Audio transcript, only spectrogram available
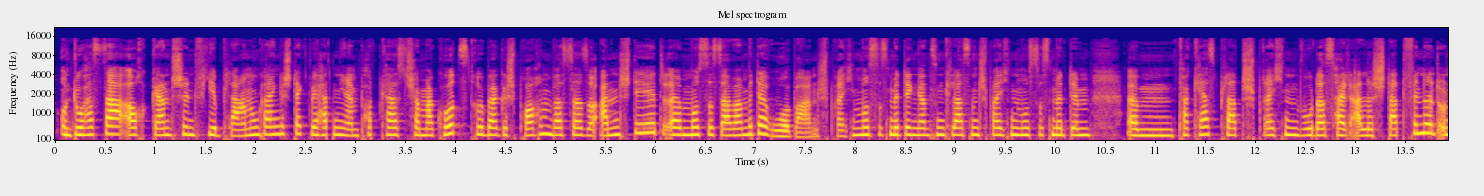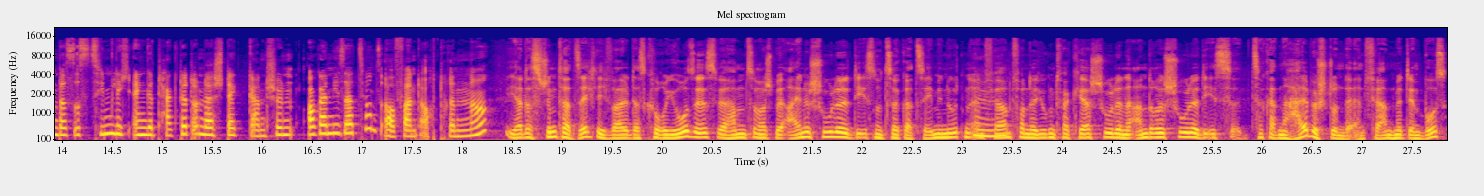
Und du hast da auch ganz schön viel Planung reingesteckt. Wir hatten ja im Podcast schon mal kurz drüber gesprochen, was da so ansteht. Äh, musstest aber mit der Ruhrbahn sprechen, musstest mit den ganzen Klassen sprechen, musstest mit dem ähm, Verkehrsplatz sprechen, wo das halt alles stattfindet. Und das ist ziemlich eng getaktet und da steckt ganz schön Organisationsaufwand auch drin, ne? Ja, das stimmt tatsächlich, weil das Kuriose ist, wir haben zum Beispiel eine Schule, die ist nur circa zehn Minuten entfernt von der Jugendverkehrsschule, eine andere Schule, die ist circa eine halbe Stunde entfernt mit dem Bus.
